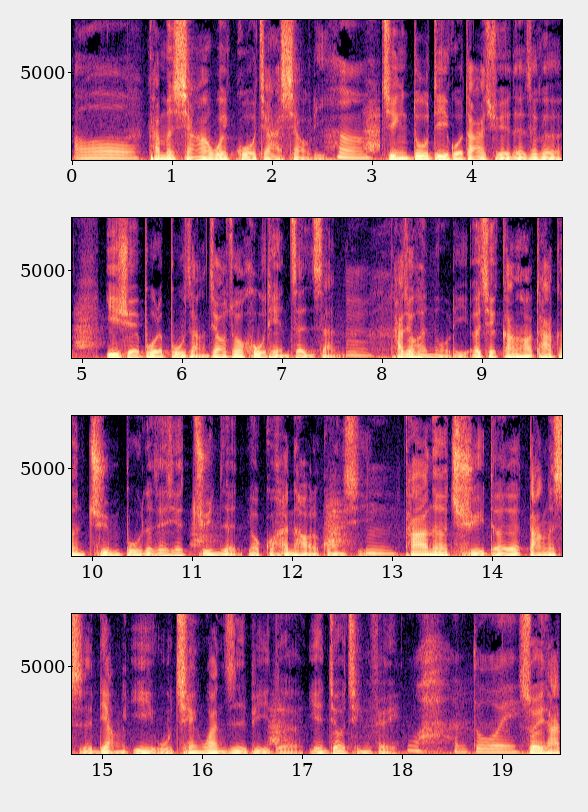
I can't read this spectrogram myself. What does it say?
哦，他们想要为国家效力。京都帝国大学的这个医学部的部长叫做户田正山。嗯。他就很努力，而且刚好他跟军部的这些军人有很好的关系。嗯，他呢取得了当时两亿五千万日币的研究经费。哇，很多哎！所以他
